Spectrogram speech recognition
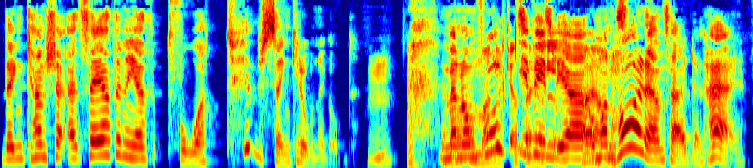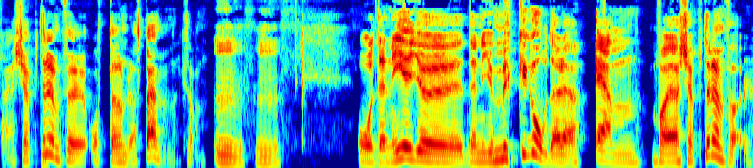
den kanske, säg att den är 2000 kronor god. mm. Men Ja, om, om folk är villiga, Ja, ja, om man visst. har en så här, den här, fan, jag köpte den för 800 spänn. Liksom. Mm, mm. Och den är, ju, den är ju mycket godare än vad jag köpte den för.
